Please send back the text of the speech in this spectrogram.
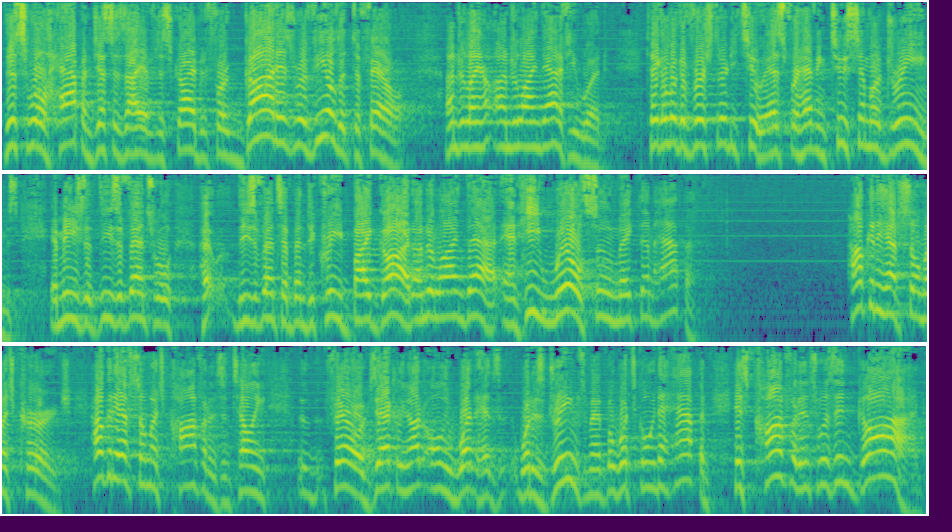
This will happen just as I have described it, for God has revealed it to Pharaoh. Underline, underline that if you would. Take a look at verse 32. As for having two similar dreams, it means that these events will, these events have been decreed by God. Underline that. And He will soon make them happen. How could he have so much courage? How could he have so much confidence in telling uh, Pharaoh exactly not only what, has, what his dreams meant, but what's going to happen? His confidence was in God.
